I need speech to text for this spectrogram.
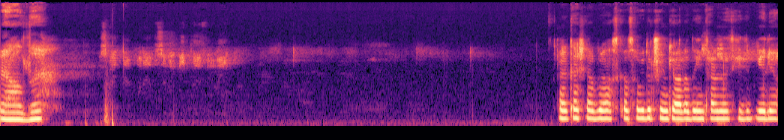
Ve aldı. Arkadaşlar biraz kasabilir çünkü arada internet gidip geliyor.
